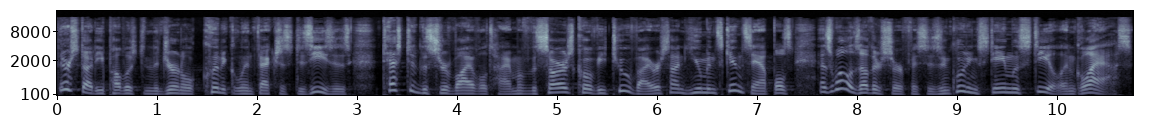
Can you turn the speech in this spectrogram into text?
Their study, published in the journal Clinical Infectious Diseases, tested the survival time of the SARS CoV 2 virus on human skin samples as well as other surfaces, including stainless steel and glass,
